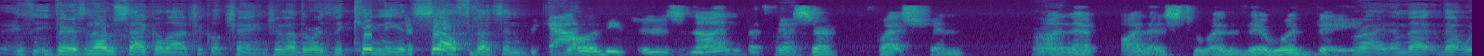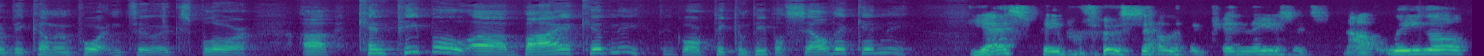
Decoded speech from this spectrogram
there's no psychological change. In other words, the kidney itself doesn't. reality, there's none, but there's certain question right. on that part as to whether there would be. Right, and that that would become important to explore. Uh, can people uh, buy a kidney, or can people sell their kidney? Yes, people do sell their kidneys. It's not legal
